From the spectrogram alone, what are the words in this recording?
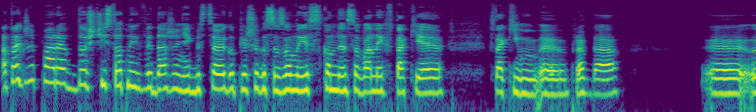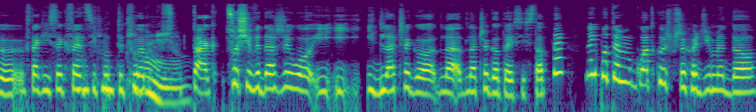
a także parę dość istotnych wydarzeń jakby z całego pierwszego sezonu jest skondensowanych w takie, w takim, e, prawda, e, e, w takiej sekwencji pod tytułem tak, co się wydarzyło i, i, i dlaczego, dla, dlaczego to jest istotne. No i potem gładko już przechodzimy do,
